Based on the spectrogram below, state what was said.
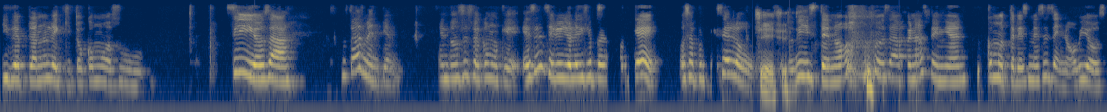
y de plano le quitó como su... Sí, o sea, ustedes me entienden. Entonces fue como que, ¿es en serio? Yo le dije, ¿pero por qué? O sea, ¿por qué se lo, diste, no? o sea, apenas tenían como tres meses de novios.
